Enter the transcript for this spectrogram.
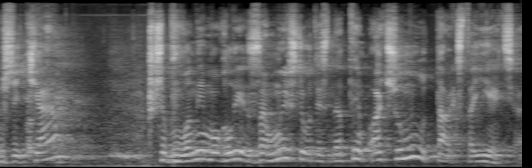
життя, щоб вони могли замислюватись над тим, а чому так стається?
